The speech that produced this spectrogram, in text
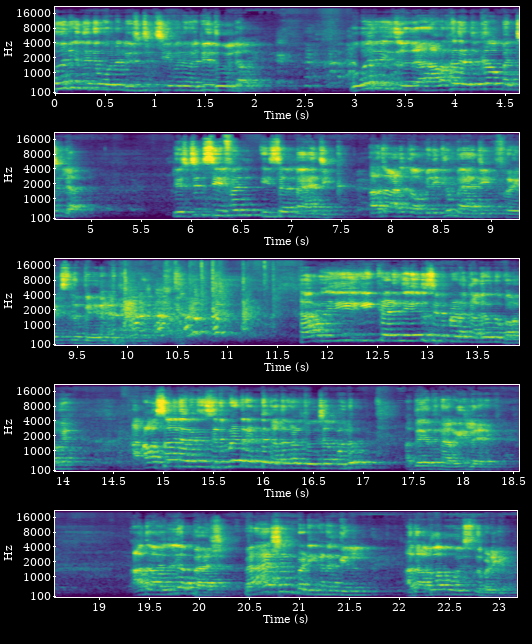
ഒരു ഇതിന് പോലും ലിസ്റ്റിൻ സ്റ്റീഫന് ഒരു ഇതുമില്ല. ഒരു അർഹത എടുക്കാൻ പറ്റില്ല. Listin Stephen is a magic അതാണ് കമ്പനിക്ക് മാജിക് ഫ്രെയിംസ് എന്ന് പേര് കാരണം ഈ ഈ കഴിഞ്ഞ ഏത് സിനിമയുടെ കഥ എന്ന് പറഞ്ഞ് അവസാനം ഇറങ്ങിയ സിനിമയുടെ രണ്ട് കഥകൾ ചോദിച്ചാൽ പോലും അദ്ദേഹത്തിന് അറിയില്ലായിരിക്കും. അതല്ല പാഷൻ പാഷൻ പഠിക്കണമെങ്കിൽ അത് അബാ മൂവീസ് എന്ന് പഠിക്കണം.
